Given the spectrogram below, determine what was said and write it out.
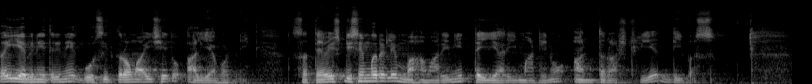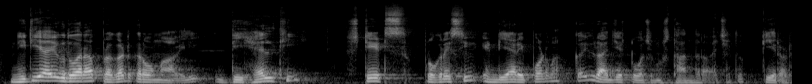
કઈ અભિનેત્રીને ઘોષિત કરવામાં આવી છે તો આલિયા ભટ્ટને। સત્યાવીસ ડિસેમ્બર એટલે મહામારીની તૈયારી માટેનો આંતરરાષ્ટ્રીય દિવસ। નીતિ આયોગ દ્વારા પ્રગટ કરવામાં આવેલી the healthy states progressive India રિપોર્ટમાં કયું રાજ્ય ટોચનું સ્થાન ધરાવે છે તો કેરળ।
